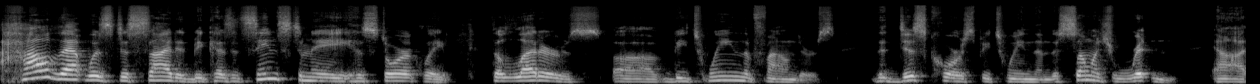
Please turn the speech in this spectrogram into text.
how that was decided, because it seems to me historically, the letters uh, between the founders, the discourse between them, there's so much written uh,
